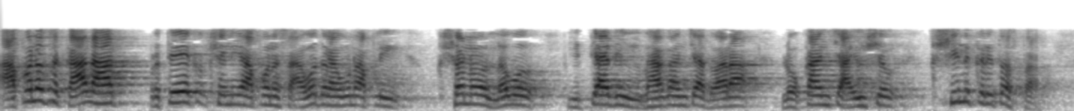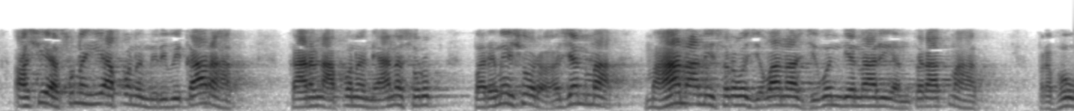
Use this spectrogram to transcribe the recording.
आपणच काल आहात. प्रत्येक क्षणी आपण सावध राहून आपली क्षण लव इत्यादी विभागांच्या द्वारा लोकांचे आयुष्य क्षीण करीत असतात. असे असूनही आपण निर्विकार आहात. कारण आपण ज्ञानस्वरूप परमेश्वर अजन्मा महान आणि सर्व जीवांना जीवन देणारी अंतरात्मा आहात. प्रभू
